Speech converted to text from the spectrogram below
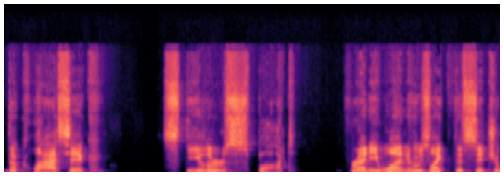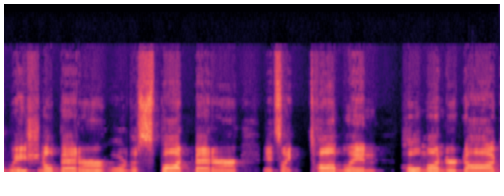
the classic Steelers spot. For anyone who's like the situational bettor or the spot bettor, it's like Tomlin, home underdog.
